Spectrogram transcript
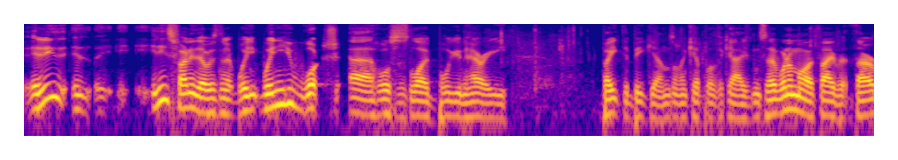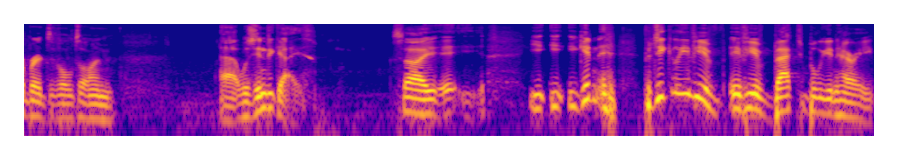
it is it, it is funny though, isn't it? When when you watch uh, horses like Bullion Harry beat the big guns on a couple of occasions. So one of my favourite thoroughbreds of all time uh, was Indigaze. So it, you, you, you get particularly if you've if you've backed Bullion Harry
